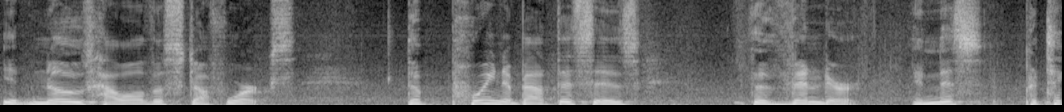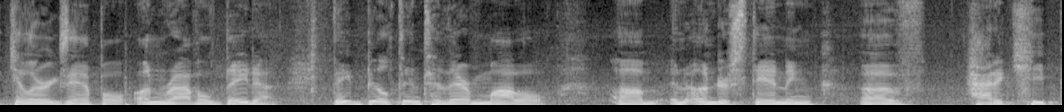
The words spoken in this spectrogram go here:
it knows how all this stuff works. The point about this is the vendor, in this particular example, Unravel Data, they built into their model um, an understanding of how to keep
